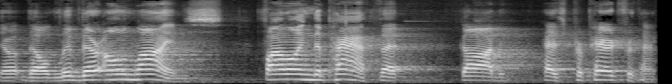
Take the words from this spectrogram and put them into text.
They'll, they'll live their own lives, following the path that God has prepared for them.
